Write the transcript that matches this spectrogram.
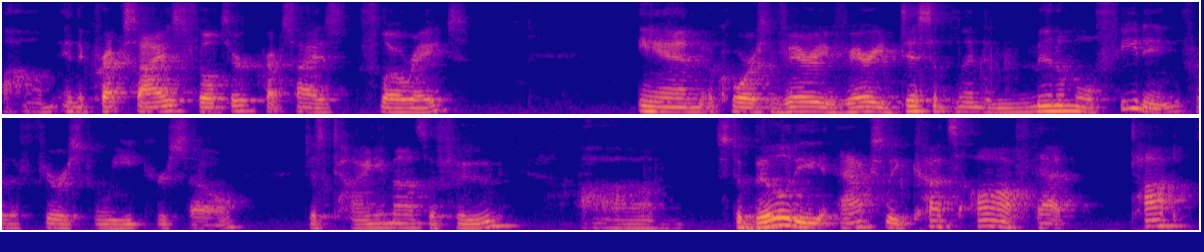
um, in the correct size filter, correct size flow rates, and of course, very, very disciplined and minimal feeding for the first week or so just tiny amounts of food. Um, stability actually cuts off that top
